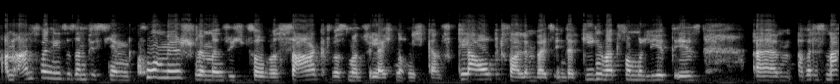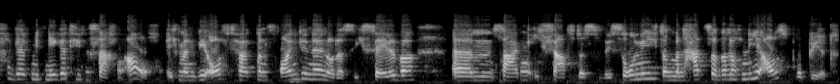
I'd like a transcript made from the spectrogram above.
Am Anfang ist es ein bisschen komisch, wenn man sich sowas sagt, was man vielleicht noch nicht ganz glaubt, vor allem weil es in der Gegenwart formuliert ist. Ähm, aber das machen wir halt mit negativen Sachen auch. Ich meine, wie oft hört man Freundinnen oder sich selber ähm, sagen, ich schaffe das sowieso nicht und man hat es aber noch nie ausprobiert.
